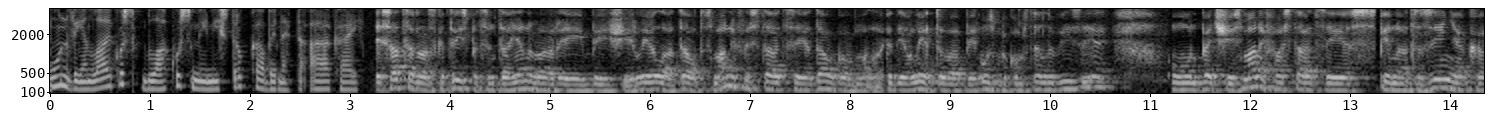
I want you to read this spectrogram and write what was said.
un vienlaikus blakus ministru kabineta ēkai. Es atceros, ka 13. janvārī bija šī lielā tautas manifestācija Daugomalā, kad jau Lietuvā bija uzbrukums televīzijai. Un pēc šīs manifestācijas pienāca ziņa, ka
